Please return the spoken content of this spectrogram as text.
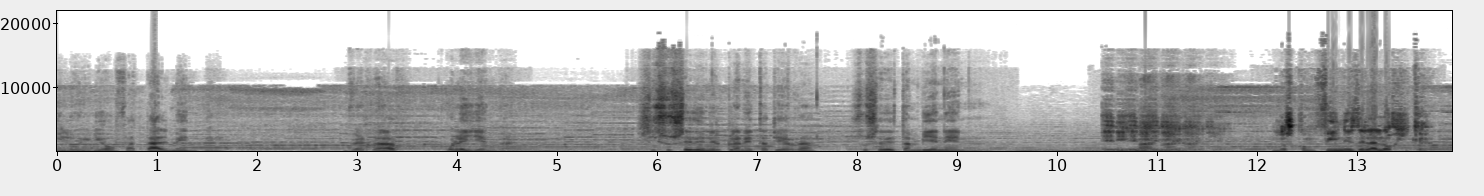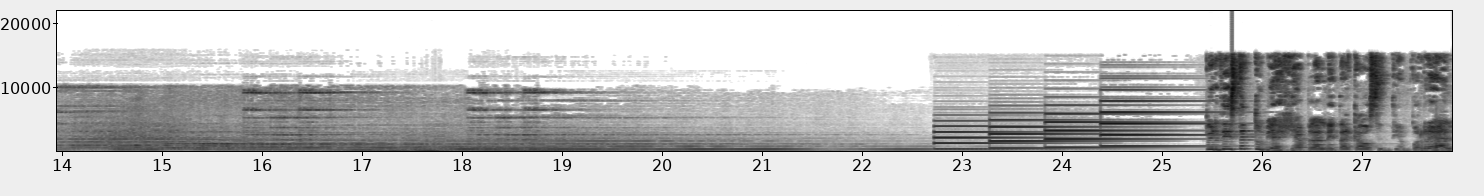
y lo hirió fatalmente. ¿Verdad o leyenda? Si sucede en el planeta Tierra, sucede también en... Enigmática. Los confines de la lógica. ¿Perdiste tu viaje a Planeta Caos en tiempo real?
